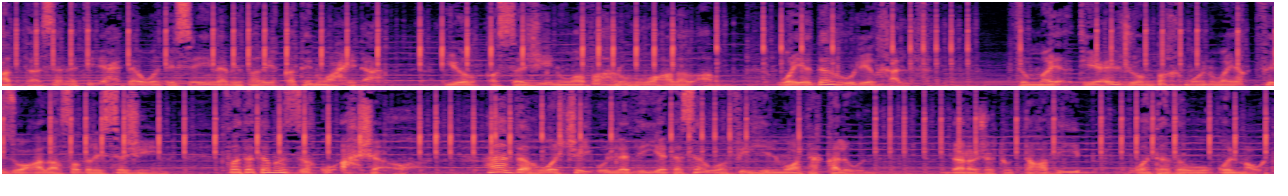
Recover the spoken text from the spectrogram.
حتى سنة إحدى وتسعين بطريقة واحدة. يلقى السجين وظهره على الأرض ويداه للخلف. ثم يأتي علج ضخم ويقفز على صدر السجين فتتمزق أحشاؤه. هذا هو الشيء الذي يتساوى فيه المعتقلون درجة التعذيب وتذوق الموت.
